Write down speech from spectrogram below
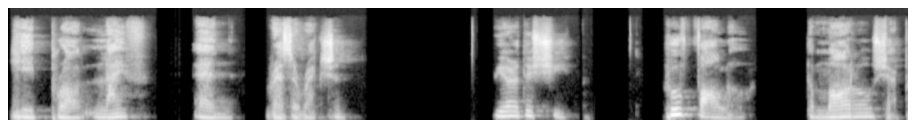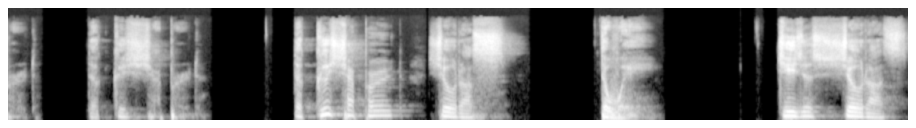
he brought life and resurrection. We are the sheep who follow the model shepherd, the good shepherd. The good shepherd showed us the way. Jesus showed us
